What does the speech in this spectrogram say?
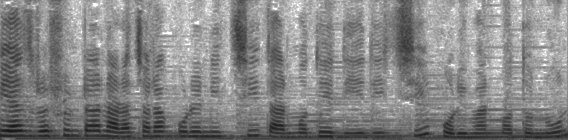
পেঁয়াজ রসুনটা নাড়াচাড়া করে নিচ্ছি, তার মধ্যে দিয়ে দিচ্ছি পরিমাণ মতো নুন।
